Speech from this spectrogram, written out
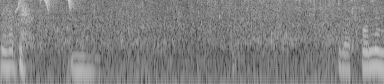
ดือดเดือดฝนนั่น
